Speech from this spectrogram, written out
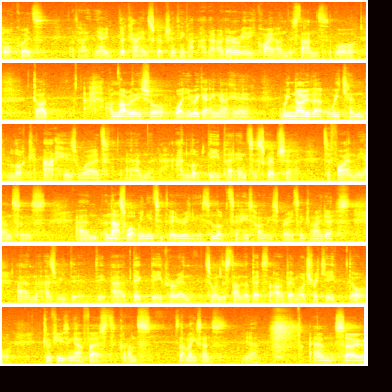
awkward, you know, look at in scripture and think, I, don't, I don't really quite understand, or God, I'm not really sure what you were getting at here. We know that we can look at his word um, and look deeper into scripture to find the answers. And, and that's what we need to do, really, is to look to His Holy Spirit to guide us um, as we uh, dig deeper in to understand the bits that are a bit more tricky or confusing at first glance. Does that make sense? Yeah. Um, so,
